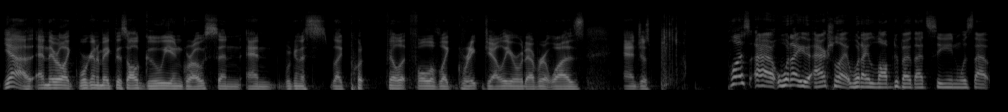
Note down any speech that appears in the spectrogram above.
yeah and they were like we're gonna make this all gooey and gross and and we're gonna like put fill it full of like grape jelly or whatever it was and just Plus, uh, what I actually what I loved about that scene was that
